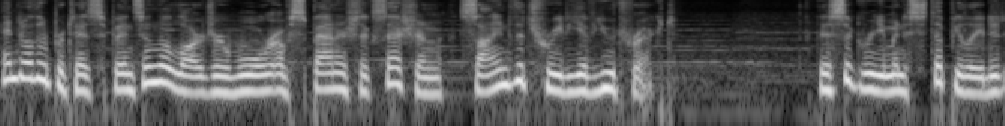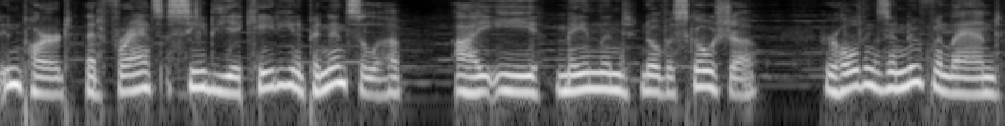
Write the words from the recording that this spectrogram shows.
and other participants in the larger War of Spanish Succession signed the Treaty of Utrecht, this agreement stipulated in part that France cede the Acadian Peninsula, i.e., mainland Nova Scotia, her holdings in Newfoundland,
